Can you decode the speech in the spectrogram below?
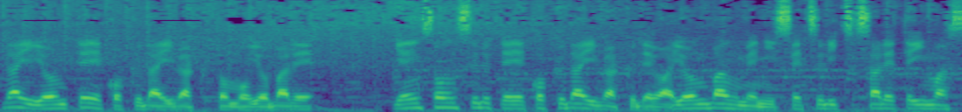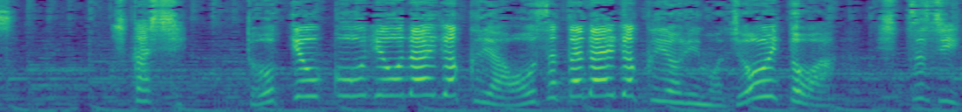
第4帝国大学とも呼ばれ、現存する帝国大学では4番目に設立されています。しかし東京工業大学や大阪大学よりも上位とは執事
